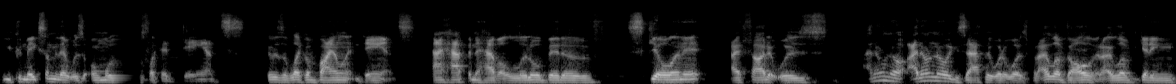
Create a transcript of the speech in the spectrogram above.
you could make something that was almost like a dance it was like a violent dance i happened to have a little bit of skill in it i thought it was I don't know. I don't know exactly what it was, but I loved all of it. I loved getting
